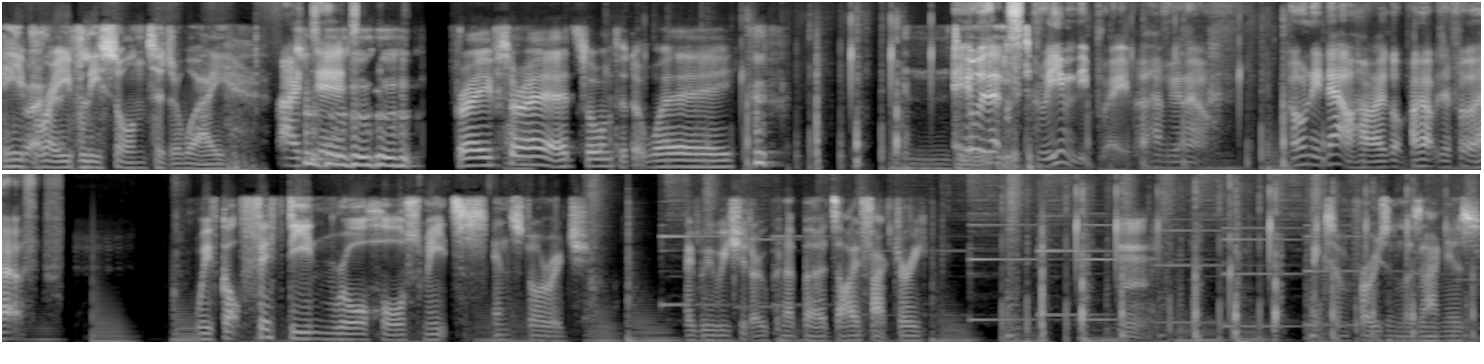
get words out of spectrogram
he Right. bravely sauntered away. I did. Brave Sir Ed sauntered away. Indeed. it was extremely brave, I have you know. Only now have I got back up to full health. We've got 15 raw horse meats in storage. Maybe we should open a bird's eye factory. Hmm. Make some frozen lasagnas.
